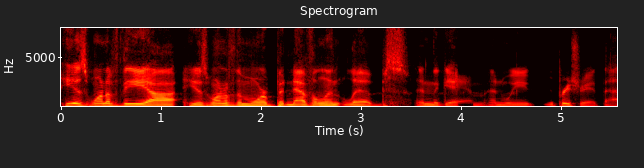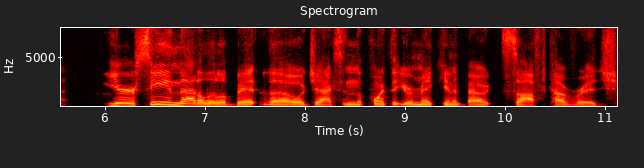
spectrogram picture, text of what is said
He is one of the uh, he is one of the more benevolent libs in the game, and we appreciate that. You're seeing that a little bit, though, Jackson. The point that you were making about soft coverage,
